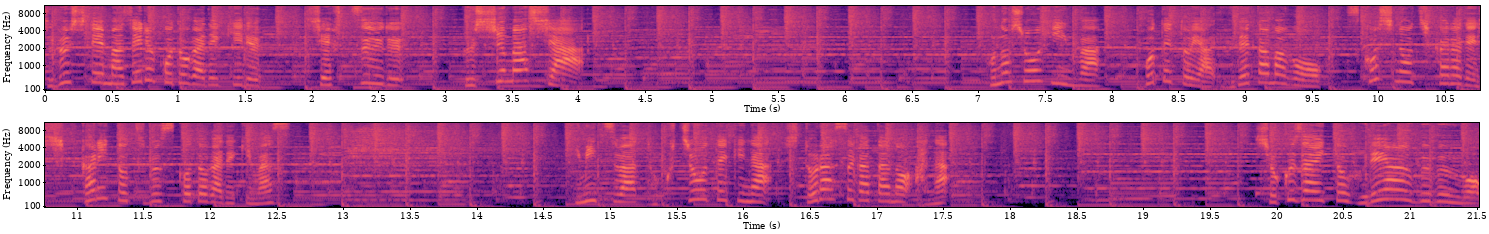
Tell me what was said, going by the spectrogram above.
潰して混ぜることができるシェフツールプッシュマッシャー。この商品はポテトやゆで卵を少しの力でしっかりと潰すことができます。秘密は特徴的なシトラス型の穴。食材と触れ合う部分を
